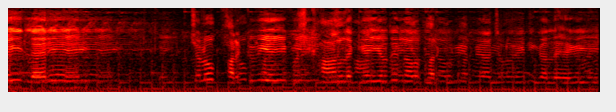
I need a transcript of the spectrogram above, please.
ਦਵਾਈ ਲੈ ਰਹੇ ਹਾਂ ਜੀ। ਚਲੋ ਫ਼ਰਕ ਵੀ ਹੈ ਜੀ ਕੁਝ ਖਾਣ ਲੱਗਿਆ ਜੀ, ਉਹਦੇ ਨਾਲ ਫ਼ਰਕ ਵੀ ਪਿਆ। ਚਲੋ ਇਹ ਨਹੀਂ ਗੱਲ ਹੈਗੀ ਜੀ।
